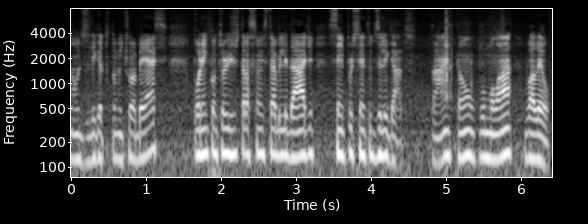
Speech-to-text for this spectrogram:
não desliga totalmente o ABS, porém controle de tração e estabilidade 100% desligados, tá? Então vamos lá, valeu!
